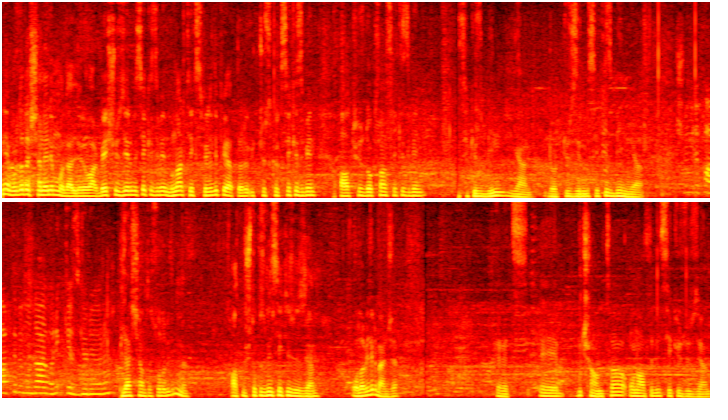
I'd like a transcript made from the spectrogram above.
Yine burada da Chanel'in modelleri var. 528 bin. Bunlar free'li fiyatları. 348 bin, 698 bin, 8 bin yani 428 bin ya. Şöyle farklı bir model var. İlk kez görüyorum. Plaj çantası olabilir mi? 69.800 yani. Olabilir bence. Evet. e, bu çanta 16.800 yani.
